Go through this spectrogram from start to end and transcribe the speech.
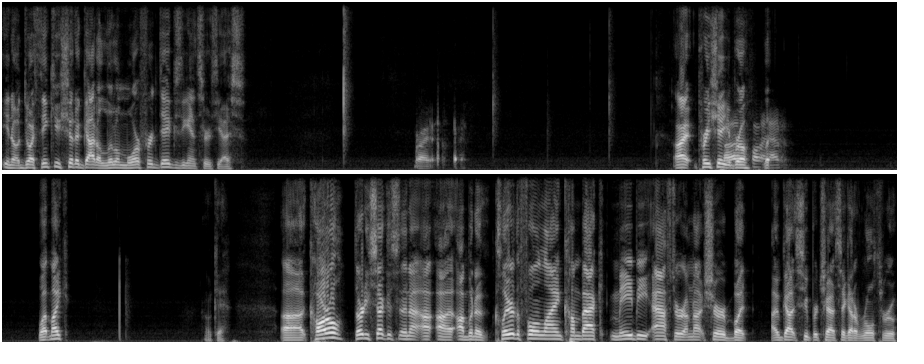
you know, do I think you should have got a little more for Diggs? The answer is yes. right. Okay. All right, appreciate you, Uh, bro. that's all I Let- have. What, Mike? Okay. Uh, Carl, 30 seconds, and then I, I, I'm going to clear the phone line, come back maybe after. I'm not sure, but I've got super chats I got to roll through.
